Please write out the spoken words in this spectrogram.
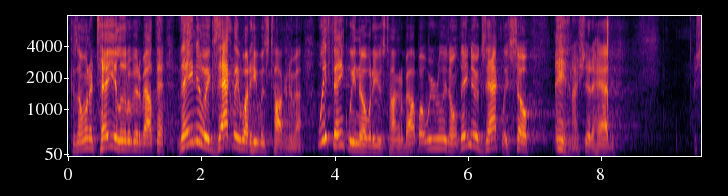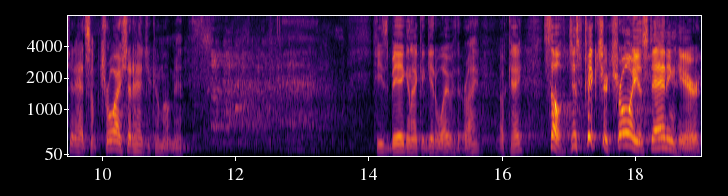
Because I want to tell you a little bit about that. They knew exactly what he was talking about. We think we know what he was talking about, but we really don't. They knew exactly. So, man, I should have had I should have had some. Troy, I should have had you come up, man. He's big and I could get away with it, right? Okay? So just picture Troy is standing here,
